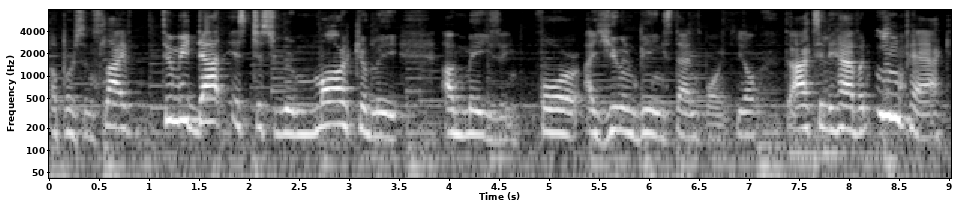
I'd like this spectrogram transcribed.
a person's life. To me, that is just remarkably amazing for a human being standpoint. You know, to actually have an impact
